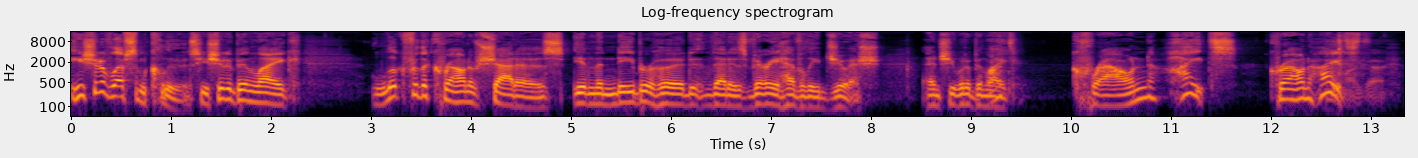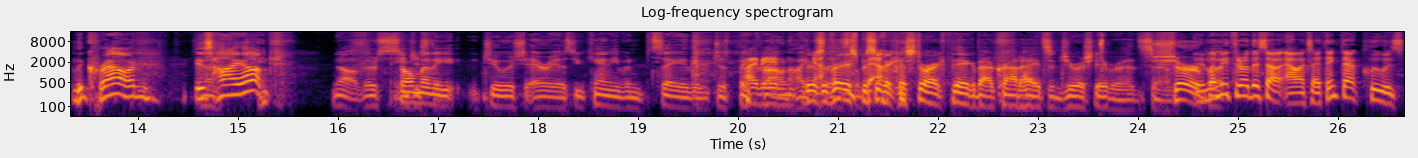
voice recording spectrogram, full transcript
he should have left some clues. He should have been like, look for the crown of shadows in the neighborhood that is very heavily Jewish. And she would have been like, Crown Heights. Crown oh Heights. the crown is high up. No, there's so many Jewish areas you can't even say they're just big I Crown mean, Heights. there's a very specific historic thing about Crown Heights and Jewish neighborhoods. So. sure. Let but me throw this out, Alex. I think that clue is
